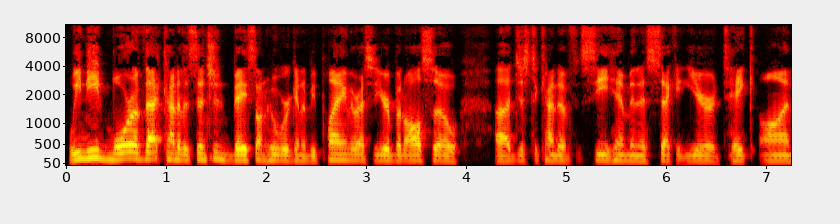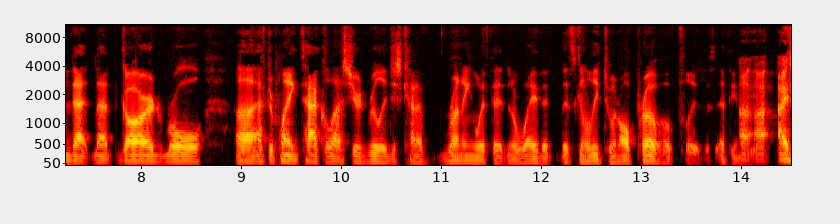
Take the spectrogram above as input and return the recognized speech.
we need more of that kind of ascension based on who we're going to be playing the rest of the year, but also uh, just to kind of see him in his second year take on that that guard role. Uh, after playing tackle last year, and really just kind of running with it in a way that, that's going to lead to an All Pro, hopefully at the end. I, I,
